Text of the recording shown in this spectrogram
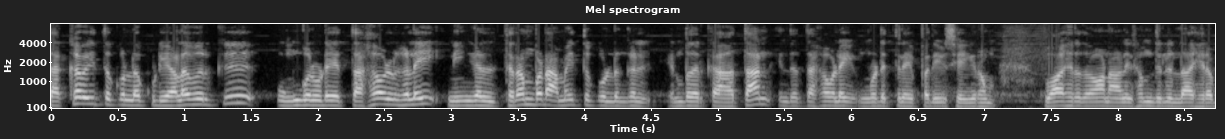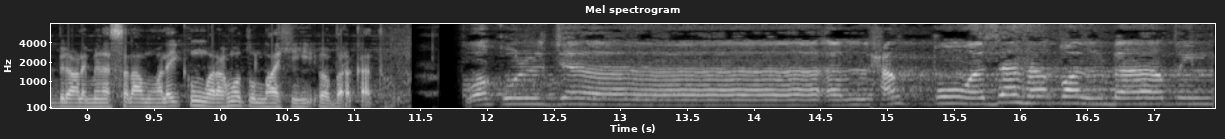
தக்க வைத்துக் கொள்ளக்கூடிய அளவிற்கு உங்களுடைய தகவல்களை நீங்கள் திறம்பட அமைத்துக் கொள்ளுங்கள் என்பதற்காகத்தான் இந்த தகவலை உங்களிடத்திலே பதிவு செய்கிறோம் வாஹிரதவான் அலமதுல்லாஹி ரபில் ஆலமின் அஸ்லாம் வலைக்கும் வரமத்துல்லாஹி வபரகாத்து وقل جاء الحق وزهق الباطل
